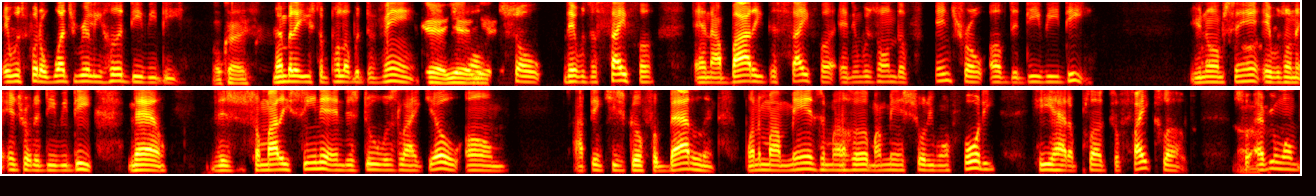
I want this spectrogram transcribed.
it was for the What's Really Hood DVD. Okay. Remember they used to pull up with the van. Yeah, yeah, so, yeah. so there was a cipher, and I bodied the cipher, and it was on the f- intro of the DVD. You know what I'm saying? It was on the intro of the DVD. Now, this somebody seen it, and this dude was like, "Yo, um, I think he's good for battling." One of my mans in my hood, my man Shorty 140, he had a plug to Fight Club. So Uh-huh. everyone,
